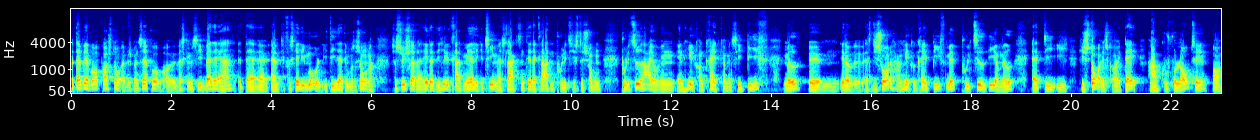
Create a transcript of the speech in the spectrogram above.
Og der vil jeg våge påstå, at hvis man ser på, øh, hvad skal man sige, hvad det er, der er de forskellige mål i de her demonstrationer, så synes jeg, der er et af de helt klart mere legitime af slagsen, det er da klart en politistation. Politiet har jo en, en helt konkret, kan man sige, beef med, øh, eller øh, altså de sorte har en helt konkret beef med politiet i og med, at de i historisk og i dag har kunne få lov til at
